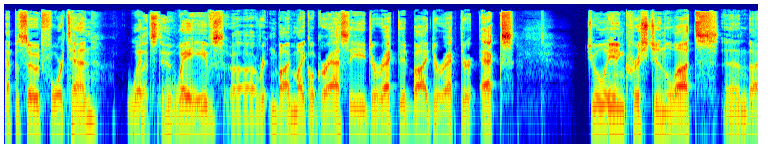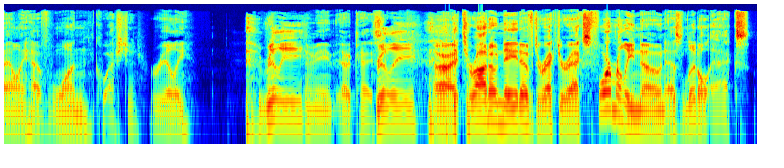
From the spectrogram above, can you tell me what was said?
episode 410? Wa- Let's do Waves, uh, written by Michael Grassi, directed by Director X, Julien yeah. Christian Lutz, and I only have one question. Really? really? I mean, okay. So, really? all right. Toronto native Director X, formerly known as Little X.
